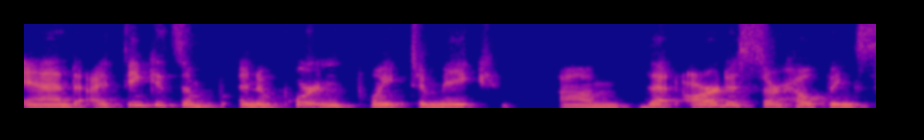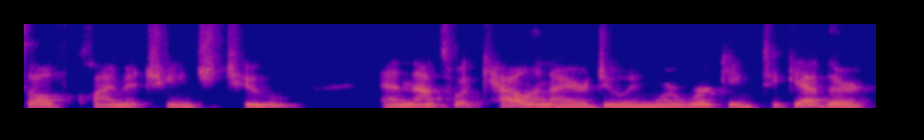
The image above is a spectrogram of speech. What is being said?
And I think it's an important point to make um, that artists are helping solve climate change too. And that's what Cal and I are doing. We're working together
